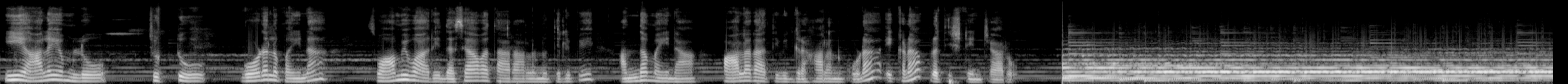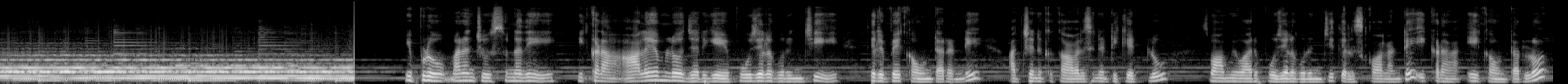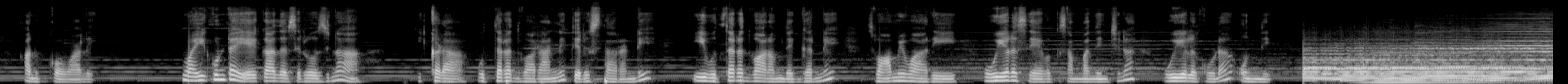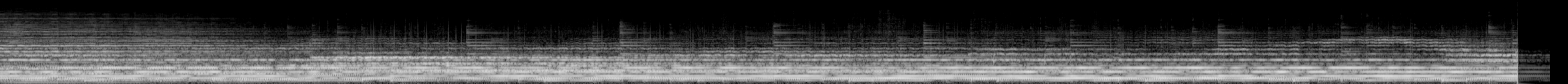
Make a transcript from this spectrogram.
ఈ ఆలయంలో చుట్టూ గోడలపైన స్వామివారి దశావతారాలను తెలిపే అందమైన పాలరాతి విగ్రహాలను కూడా ఇక్కడ ప్రతిష్ఠించారు. ఇప్పుడు మనం చూస్తున్నది ఇక్కడ ఆలయంలో జరిగే పూజల గురించి తెలిపే కౌంటర్ అండి. అర్చనకు కావలసిన టికెట్లు స్వామివారి పూజల గురించి తెలుసుకోవాలంటే ఇక్కడ ఈ కౌంటర్లో కనుక్కోవాలి. వైకుంఠ ఏకాదశి రోజున ఇక్కడ ఉత్తర ద్వారాన్ని తెరుస్తారండి. ఈ ఉత్తర ద్వారం దగ్గరనే స్వామివారి ఊయల సేవకు సంబంధించిన ఊయల కూడా ఉంది.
